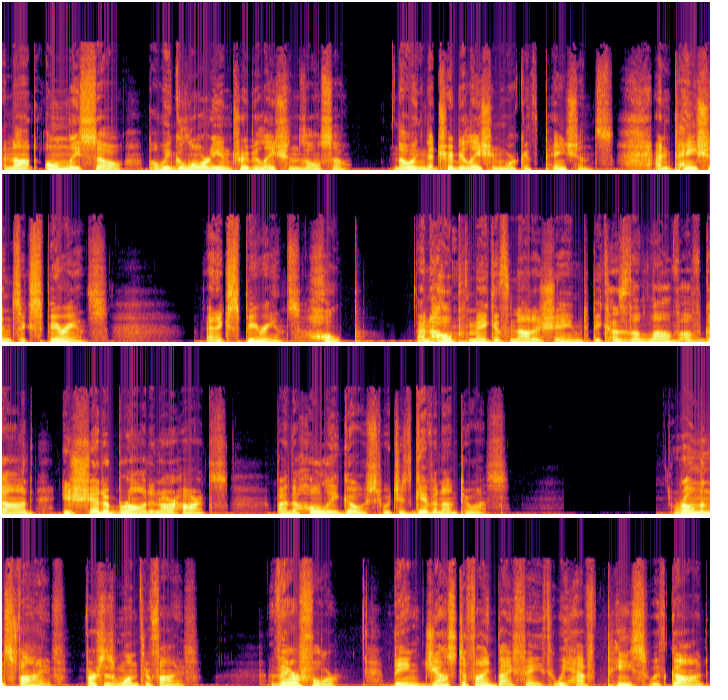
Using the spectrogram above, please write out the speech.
And not only so, but we glory in tribulations also, knowing that tribulation worketh patience, and patience experience, and experience hope. And hope maketh not ashamed, because the love of God is shed abroad in our hearts by the Holy Ghost which is given unto us. Romans 5, verses 1 through 5. Therefore, being justified by faith, we have peace with God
